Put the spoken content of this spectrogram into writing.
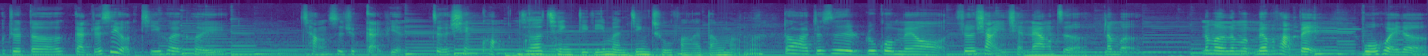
我觉得感觉是有机会可以尝试去改变这个现况。你说请弟弟们进厨房来帮忙吗？对啊，就是如果没有，就是像以前那样子，那么、那么、那么没有办法被驳回的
